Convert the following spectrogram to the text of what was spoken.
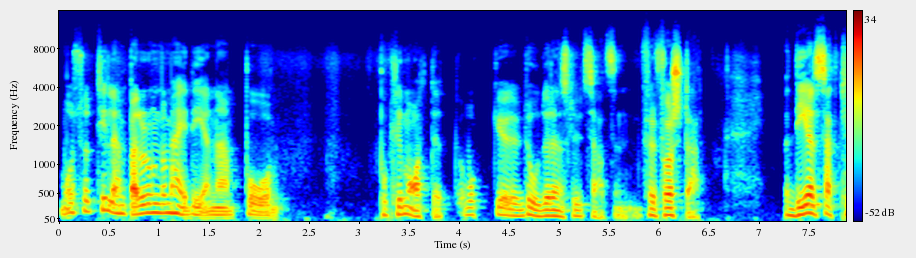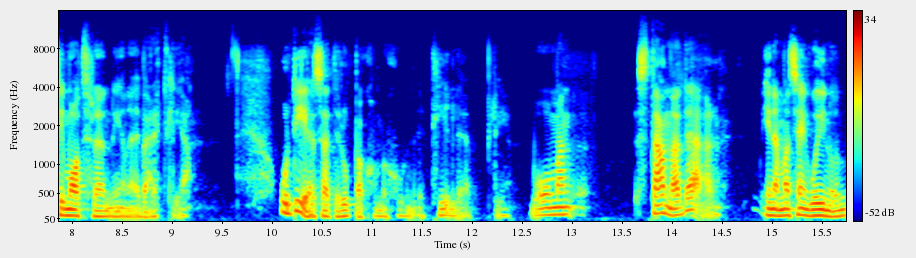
Och så tillämpade de de här idéerna på, på klimatet och eh, drog då den slutsatsen. För det första, dels att klimatförändringarna är verkliga och dels att Europakonventionen är tillämplig. Och om man stannar där, innan man sen går in och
